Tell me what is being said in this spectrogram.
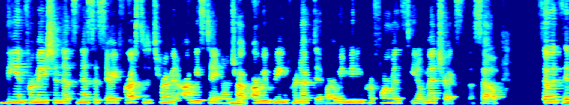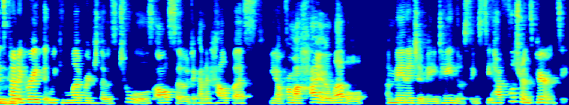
the information that's necessary for us to determine are we staying on mm-hmm. track mm-hmm. are we being productive are we meeting performance you know metrics so so it's, it's mm-hmm. kind of great that we can leverage those tools also to kind of help us, you know, from a higher level, uh, manage and maintain those things, to have full transparency.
